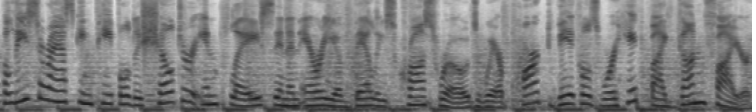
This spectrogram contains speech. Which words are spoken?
Police are asking people to shelter in place in an area of Bailey's Crossroads where parked vehicles were hit by gunfire.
